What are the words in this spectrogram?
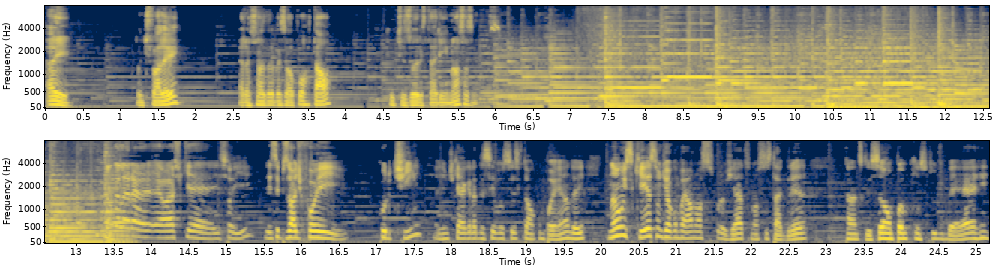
Aí, não te falei? Era só atravessar o portal que o tesouro estaria em nossas mãos. Então, galera, eu acho que é isso aí. Esse episódio foi curtinho. A gente quer agradecer vocês que estão acompanhando aí. Não esqueçam de acompanhar nossos projetos, nosso Instagram. tá na descrição, Pumpkin Studio BR,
